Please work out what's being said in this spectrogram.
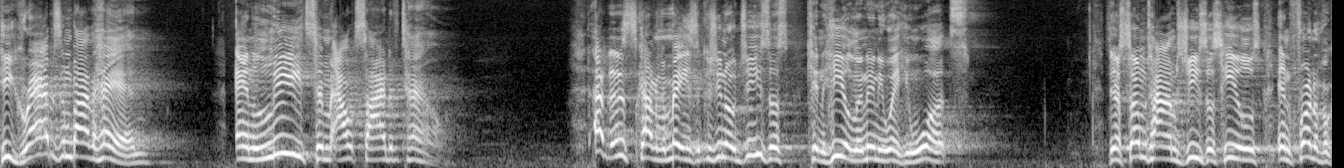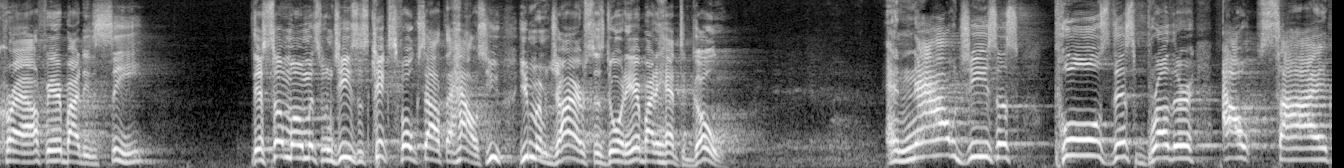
he grabs him by the hand and leads him outside of town. This is kind of amazing because you know, Jesus can heal in any way he wants. There's sometimes Jesus heals in front of a crowd for everybody to see. There's some moments when Jesus kicks folks out the house. You, you remember Jairus' daughter, everybody had to go. And now Jesus pulls this brother outside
